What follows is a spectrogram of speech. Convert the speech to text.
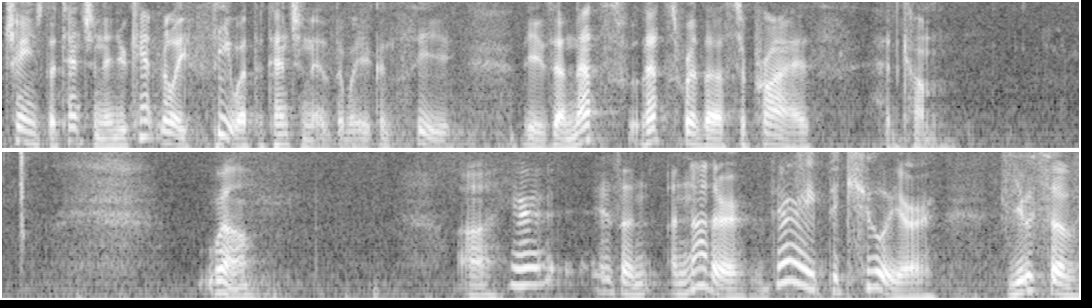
change the tension, and you can't really see what the tension is the way you can see these. And that's, that's where the surprise had come. Well, uh, here is an, another very peculiar use of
